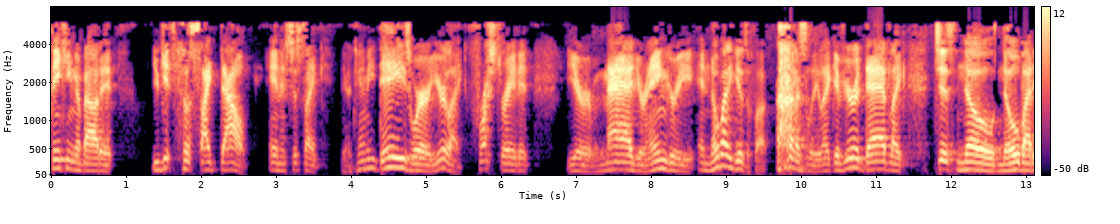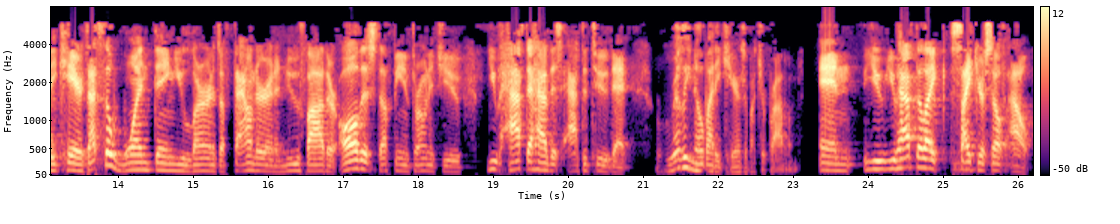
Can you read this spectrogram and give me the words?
thinking about it, you get so psyched out and it's just like, there's gonna be days where you're like frustrated, you're mad, you're angry, and nobody gives a fuck. Honestly, like if you're a dad, like just know nobody cares. That's the one thing you learn as a founder and a new father. All this stuff being thrown at you, you have to have this aptitude that really nobody cares about your problems, and you you have to like psych yourself out.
